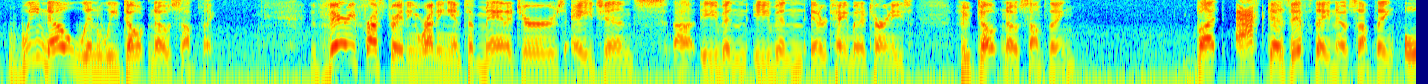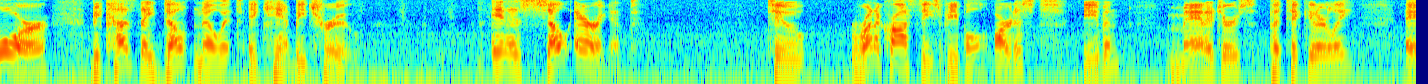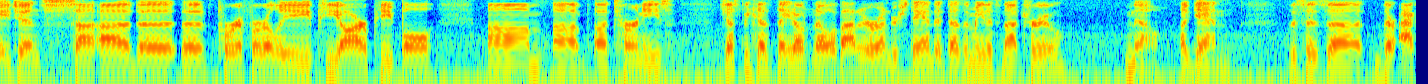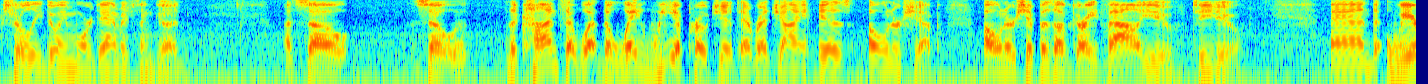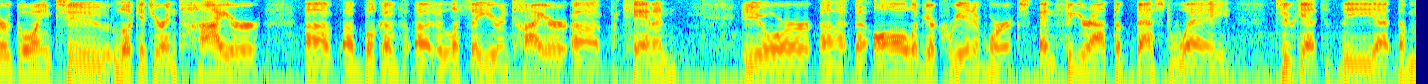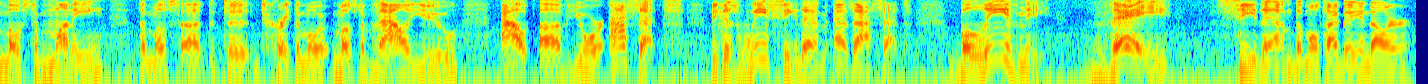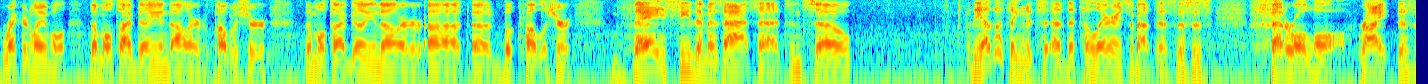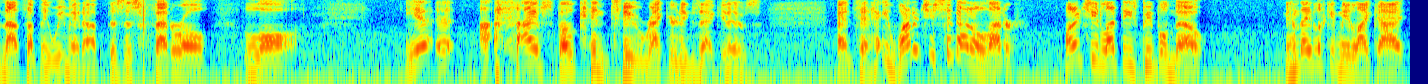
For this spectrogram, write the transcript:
we know when we don't know something. Very frustrating running into managers, agents, uh, even even entertainment attorneys who don't know something, but act as if they know something, or because they don't know it, it can't be true. It is so arrogant to run across these people, artists, even managers, particularly agents, uh, uh, uh, peripherally, PR people, um, uh, attorneys. Just because they don't know about it or understand it doesn't mean it's not true. No. Again, this is uh, they're actually doing more damage than good. Uh, so, so the concept, what the way we approach it at Red Giant is ownership. Ownership is of great value to you and we're going to look at your entire uh, uh, book of, uh, let's say, your entire uh, canon, your uh, all of your creative works, and figure out the best way to get the uh, the most money, the most to, to create the mo- most value out of your assets because we see them as assets. Believe me, they see them the multi billion dollar record label, the multi billion dollar publisher, the multi billion dollar uh, uh, book publisher. They see them as assets. And so the other thing that's, uh, that's hilarious about this this is federal law, right? This is not something we made up, this is federal law. Yeah, uh, I, I've spoken to record executives and said, hey, why don't you send out a letter? Why don't you let these people know? and they look at me like I,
